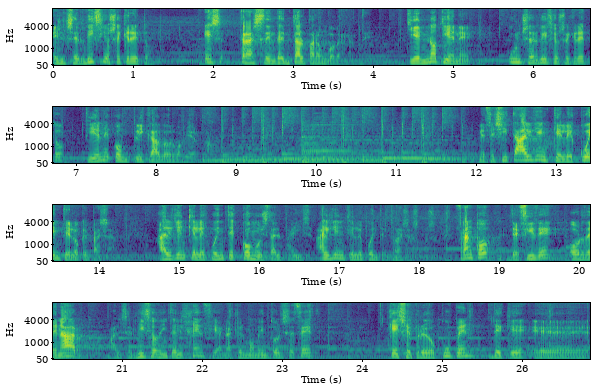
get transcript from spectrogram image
el servicio secreto es trascendental para un gobernante. Quien no tiene un servicio secreto tiene complicado el gobierno. Necesita alguien que le cuente lo que pasa, alguien que le cuente cómo está el país, alguien que le cuente todas esas cosas. Franco decide ordenar al servicio de inteligencia, en aquel momento el SECED, que se preocupen de, que, eh,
